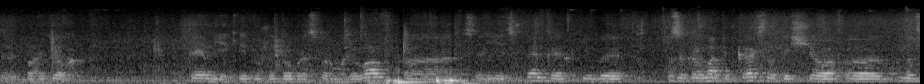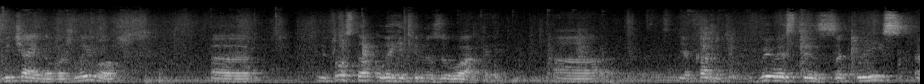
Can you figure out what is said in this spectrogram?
серед багатьох тем, які дуже добре сформулював е, Сергій Ципенко, я хотів би зокрема підкреслити, що е, надзвичайно важливо е, не просто легітимізувати, а, як кажуть, вивести з-за куліс е,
